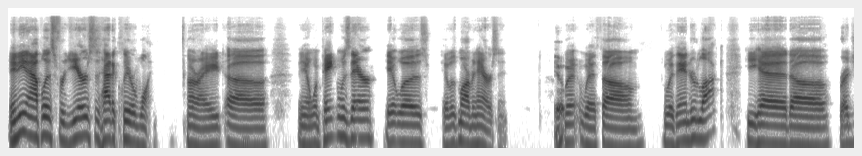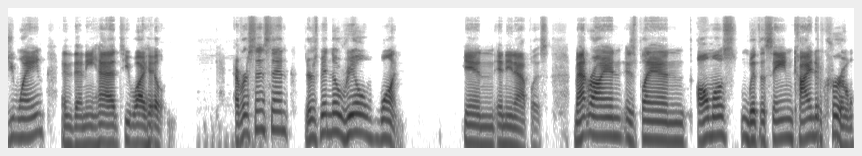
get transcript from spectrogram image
Indianapolis for years has had a clear one. All right, uh, you know, when Peyton was there, it was it was Marvin Harrison. Yep. With, with um with Andrew Luck, he had uh Reggie Wayne, and then he had T.Y. Hilton. Ever since then, there's been no real one in Indianapolis. Matt Ryan is playing almost with the same kind of crew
